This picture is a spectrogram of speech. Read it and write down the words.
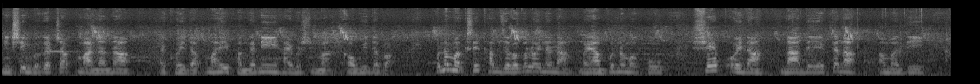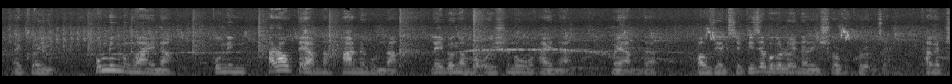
ꯅꯤꯡꯁꯤꯡꯕꯒ ꯆꯞ ꯃꯥꯟꯅꯅ ꯑꯩꯈꯣꯏꯗ ꯃꯍꯩ ꯐꯪꯒꯅꯤ ꯍꯥꯏꯕꯁꯤꯃ ꯀꯥꯎꯕꯤꯗꯕ पुनमक्सी से लोइनना मयाम पुनमकु शेप ओइना नादे एकतना अमदी अखोई पुंगनिंग नुगाइना पुंगनिंग हराव तयामना हानगुमना लेबंग अम्बो से पिजबग लोन ईश्वर कुरुमजाई थागच्छ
